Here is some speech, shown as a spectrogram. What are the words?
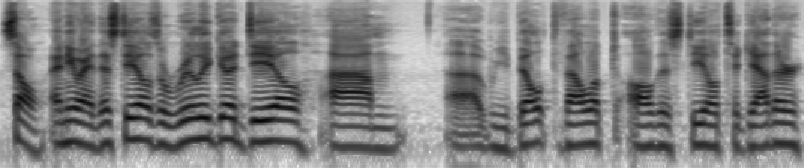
so anyway, this deal is a really good deal. Um, uh, we built, developed all this deal together.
